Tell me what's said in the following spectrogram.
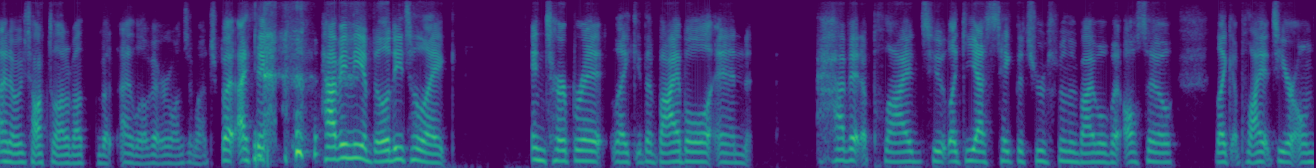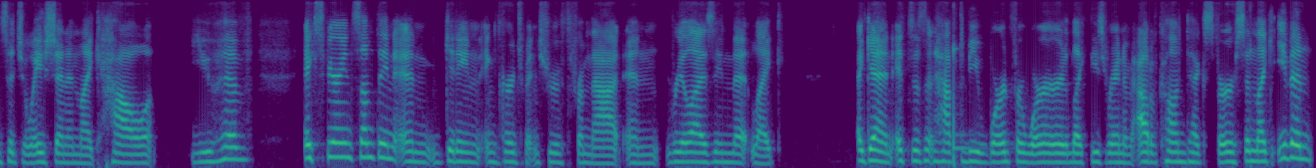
I know we talked a lot about but I love everyone so much. But I think having the ability to like interpret like the Bible and have it applied to like yes, take the truth from the Bible, but also like apply it to your own situation and like how you have experienced something and getting encouragement and truth from that and realizing that like again it doesn't have to be word for word like these random out of context verse. And like even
